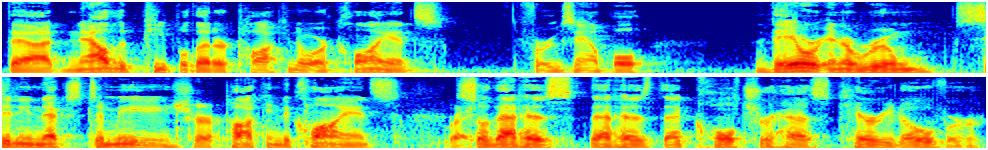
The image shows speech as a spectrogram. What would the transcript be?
that now the people that are talking to our clients, for example, they were in a room sitting next to me Sure. talking to clients. Right. So that has that has that culture has carried over,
